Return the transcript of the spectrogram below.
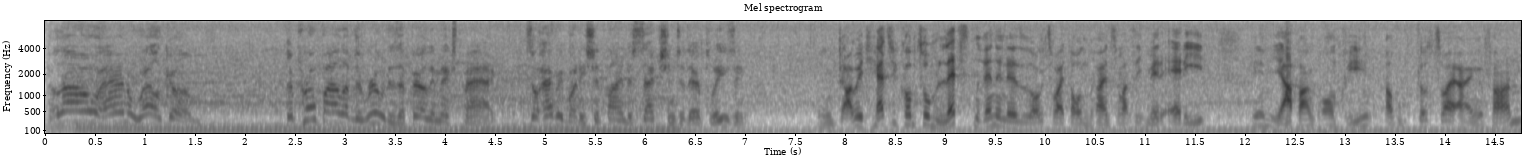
Hello and welcome. The profile of the route is a fairly mixed bag. So everybody should find a section to their pleasing. Und damit herzlich willkommen zum letzten Rennen der Saison 2023 mit Eddie, dem Japan Grand Prix. Oh, plus 2 eingefahren.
